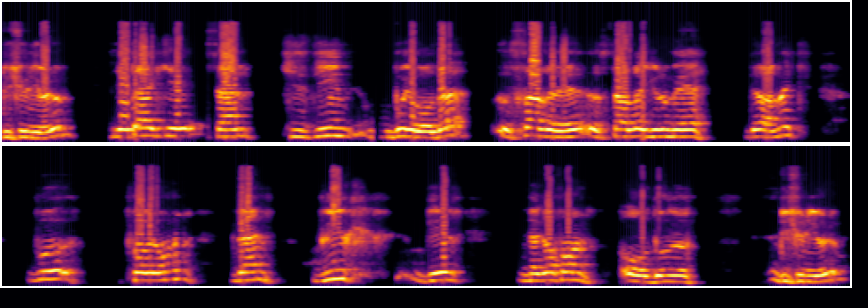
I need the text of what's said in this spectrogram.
düşünüyorum. Yeter ki sen çizdiğin bu yolda ısrarla ve ısrarla yürümeye devam et. Bu programın ben büyük bir megafon olduğunu düşünüyorum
